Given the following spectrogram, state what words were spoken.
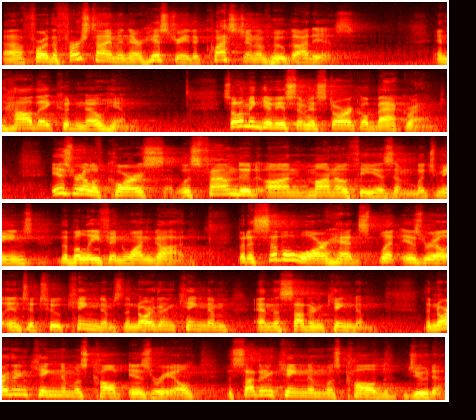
uh, for the first time in their history, the question of who God is and how they could know Him. So let me give you some historical background. Israel, of course, was founded on monotheism, which means the belief in one God. But a civil war had split Israel into two kingdoms the northern kingdom and the southern kingdom. The northern kingdom was called Israel, the southern kingdom was called Judah.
